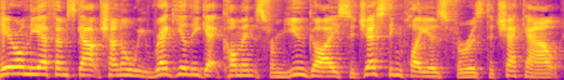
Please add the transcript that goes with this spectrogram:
Here on the FM Scout channel, we regularly get comments from you guys suggesting players for us to check out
